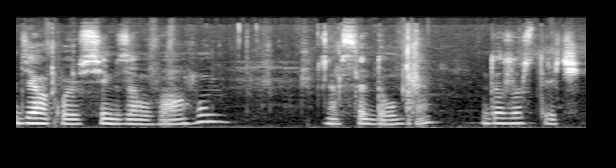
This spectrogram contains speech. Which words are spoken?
Дякую всім за увагу. На все добре. До зустрічі.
